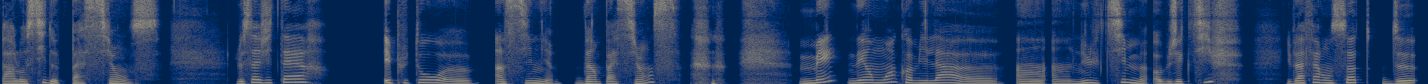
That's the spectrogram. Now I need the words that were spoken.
parle aussi de patience. Le Sagittaire est plutôt un signe d'impatience, mais néanmoins, comme il a un, un ultime objectif, il va faire en sorte de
